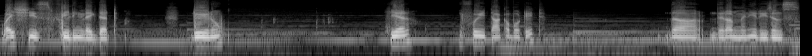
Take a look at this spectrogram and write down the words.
why she's feeling like that? Do you know? Here, if we talk about it, the there are many reasons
